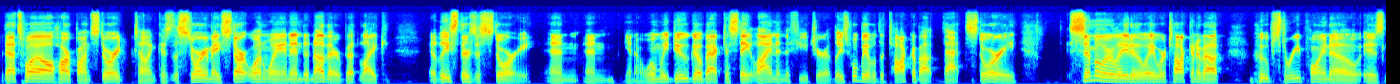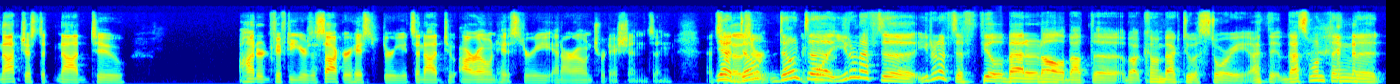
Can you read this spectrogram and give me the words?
that's why i'll harp on storytelling because the story may start one way and end another but like at least there's a story and and you know when we do go back to state line in the future at least we'll be able to talk about that story similarly to the way we're talking about hoops 3.0 is not just a nod to 150 years of soccer history it's a nod to our own history and our own traditions. And, and so yeah those don't don't uh, you don't have to you don't have to feel bad at all about the about coming back to a story. I think that's one thing that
